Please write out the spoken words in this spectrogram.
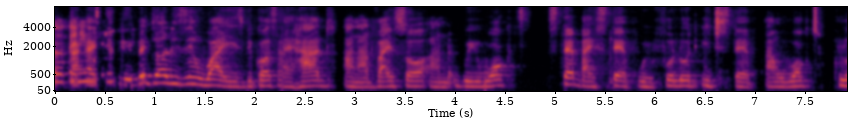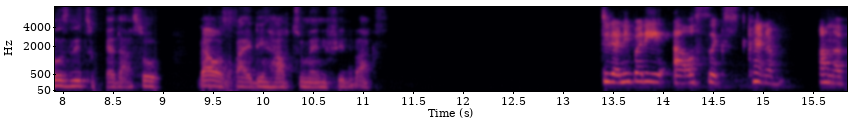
So I, I the major reason why is because i had an advisor and we worked step by step we followed each step and worked closely together so that was why i didn't have too many feedbacks Did anybody else like, kind of on the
